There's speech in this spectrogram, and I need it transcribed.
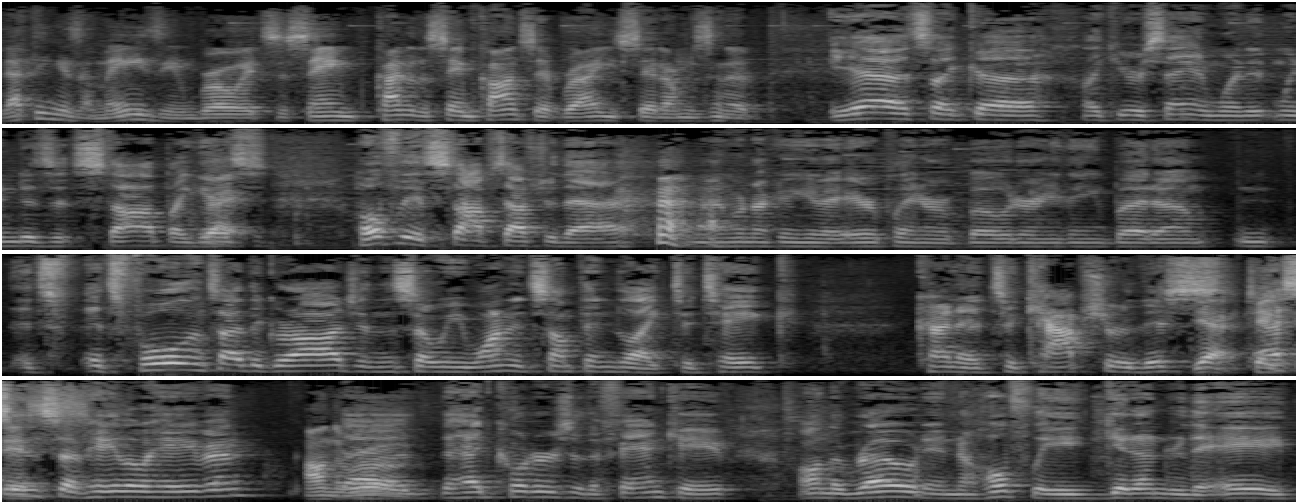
that thing is amazing, bro. It's the same kind of the same concept, right? You said I'm just gonna Yeah, it's like uh, like you were saying. When it, when does it stop? I guess. Hopefully, it stops after that. I mean, we're not going to get an airplane or a boat or anything, but um, it's it's full inside the garage, and so we wanted something like to take, kind of to capture this Yeah, essence this of Halo Haven on the road. the headquarters of the fan cave on the road, and hopefully get under the A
